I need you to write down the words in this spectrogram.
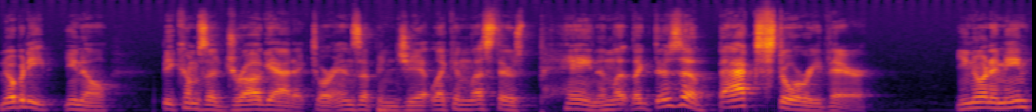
Nobody, you know, becomes a drug addict or ends up in jail like unless there's pain and like there's a backstory there. You know what I mean?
